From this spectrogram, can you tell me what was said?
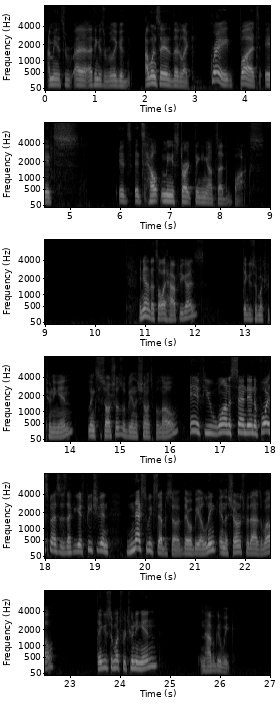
I mean, it's I, I think it's a really good. I wouldn't say they're like great, but it's it's it's helped me start thinking outside the box. And yeah, that's all I have for you guys. Thank you so much for tuning in. Links to socials will be in the show notes below. If you want to send in a voice message that could get featured in next week's episode, there will be a link in the show notes for that as well. Thank you so much for tuning in, and have a good week.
